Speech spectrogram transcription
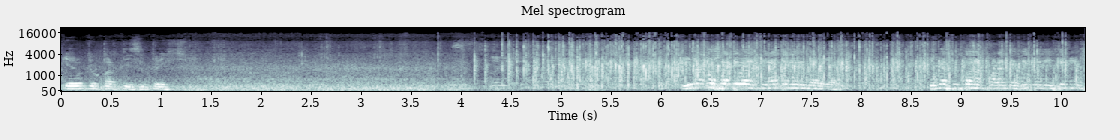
quiero que participéis. Y una cosa que iba a decir antes de que te vayas. Tú que has estado en las 45 ediciones,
